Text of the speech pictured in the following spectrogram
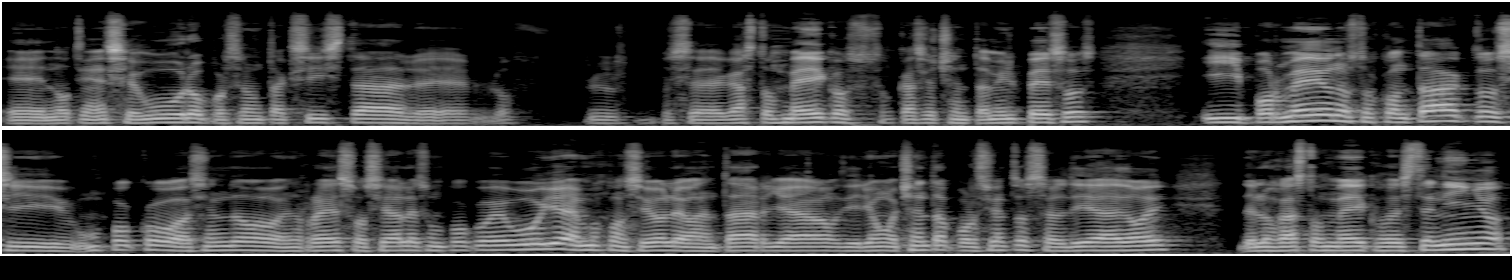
eh, no tiene seguro por ser un taxista, le- los pues, eh, gastos médicos son casi 80 mil pesos. Y por medio de nuestros contactos y un poco haciendo en redes sociales un poco de bulla, hemos conseguido levantar ya, diría, un 80% hasta el día de hoy de los gastos médicos de este niño.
